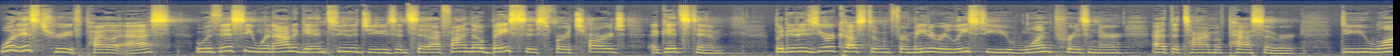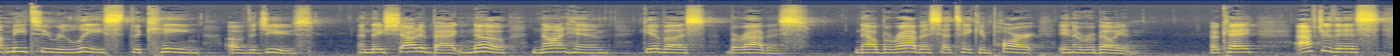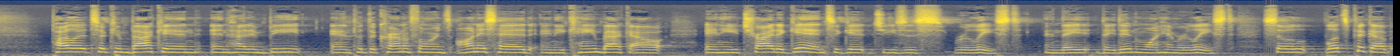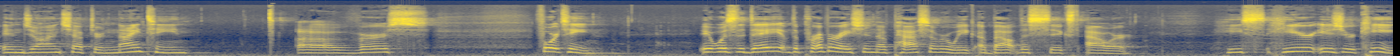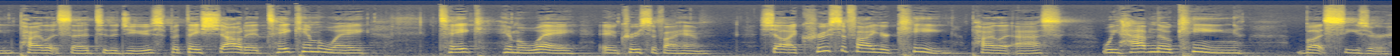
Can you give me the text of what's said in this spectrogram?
What is truth? Pilate asked. With this, he went out again to the Jews and said, I find no basis for a charge against him, but it is your custom for me to release to you one prisoner at the time of Passover. Do you want me to release the king of the Jews? And they shouted back, No, not him. Give us Barabbas. Now, Barabbas had taken part in a rebellion. Okay? After this, Pilate took him back in and had him beat and put the crown of thorns on his head, and he came back out and he tried again to get Jesus released. And they, they didn't want him released. So let's pick up in John chapter 19, uh, verse 14. It was the day of the preparation of Passover week, about the sixth hour. He's, Here is your king, Pilate said to the Jews, but they shouted, Take him away, take him away, and crucify him. Shall I crucify your king? Pilate asked. We have no king but Caesar,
